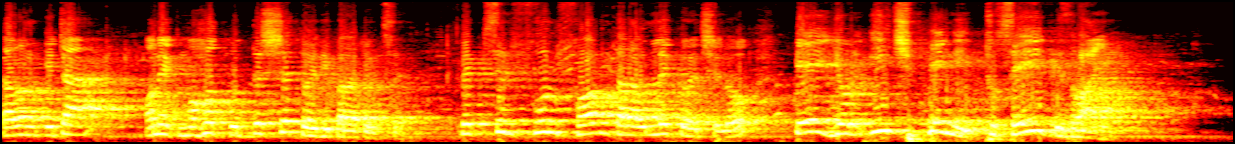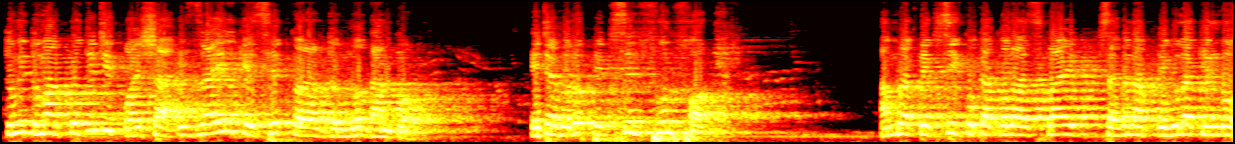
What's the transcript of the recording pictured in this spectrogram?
কারণ এটা অনেক মহৎ উদ্দেশ্যে তৈরি করা হয়েছে। পেপসির ফুল ফর্ম তারা উল্লেখ করেছিল pay your each penny to save Israel তুমি তোমার প্রতিটি পয়সা ইসরায়েলকে সেভ করার জন্য দান করো। এটা হলো পেপসির ফুল ফর্ম। আমরা Pepsi Coca Cola Sprite, Seven Up, এগুলা কিনবো।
